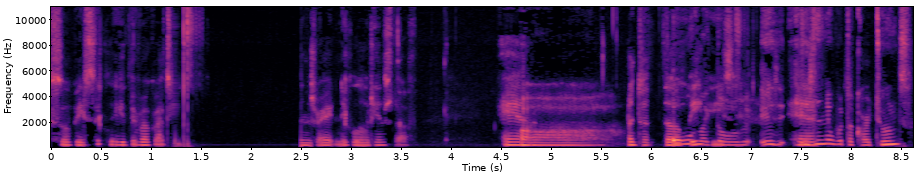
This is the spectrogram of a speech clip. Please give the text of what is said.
So basically, the Rugrats, right? Nickelodeon stuff. And Uh, the, the oh, babies. like the is and- isn't it with the cartoons?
